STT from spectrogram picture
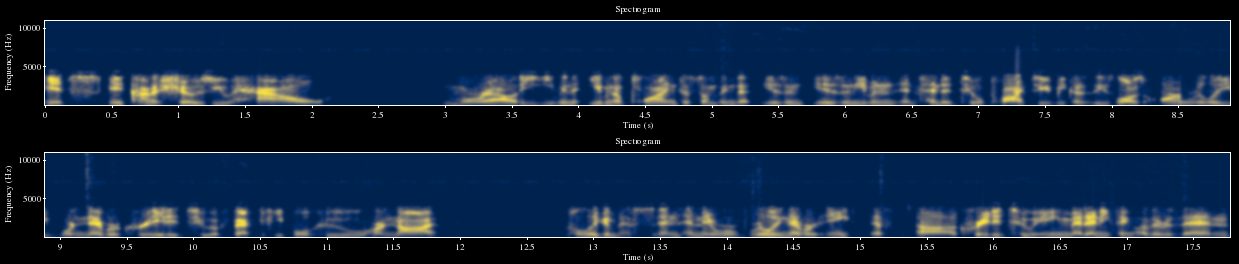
it's it kind of shows you how morality, even even applying to something that isn't isn't even intended to apply to, because these laws aren't really were never created to affect people who are not polygamous, and and they were really never uh, created to aim at anything other than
